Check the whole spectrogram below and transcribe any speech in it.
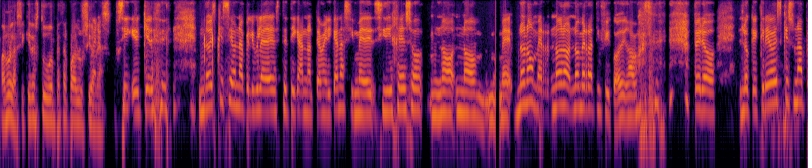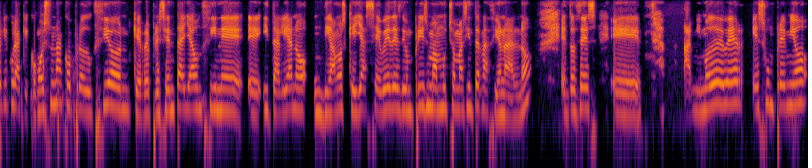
Manuela, si quieres tú empezar por alusiones. sí, eh, decir, no es que sea una película de estética norteamericana, si, me, si dije eso, no, no, me, no, no, no, no, me ratifico, digamos. Pero lo que creo es que es una película que, como es una coproducción que representa ya un cine eh, italiano, digamos que ya se ve desde un prisma mucho más internacional, ¿no? Entonces, eh, a mi modo de ver, es un premio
